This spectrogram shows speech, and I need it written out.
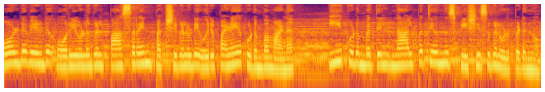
ഓൾഡ് വേൾഡ് ഓറിയോളുകൾ പാസറൈൻ പക്ഷികളുടെ ഒരു പഴയ കുടുംബമാണ്. ഈ കുടുംബത്തിൽ നാൽപ്പത്തിയൊന്ന് സ്പീഷീസുകൾ ഉൾപ്പെടുന്നു.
